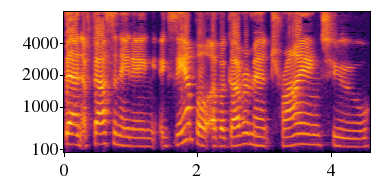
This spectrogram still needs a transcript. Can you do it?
been a fascinating example of a government trying to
